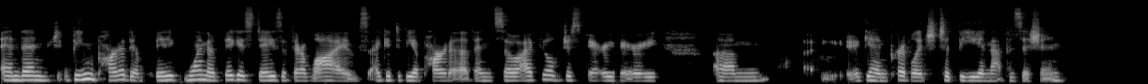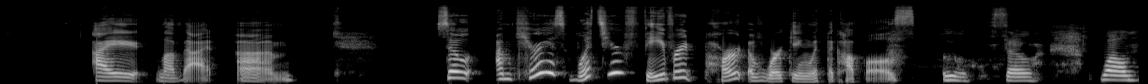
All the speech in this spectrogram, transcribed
and then being a part of their big one of their biggest days of their lives. I get to be a part of, and so I feel just very, very, um, again, privileged to be in that position. I love that. Um, so I'm curious, what's your favorite part of working with the couples? Ooh, so well,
